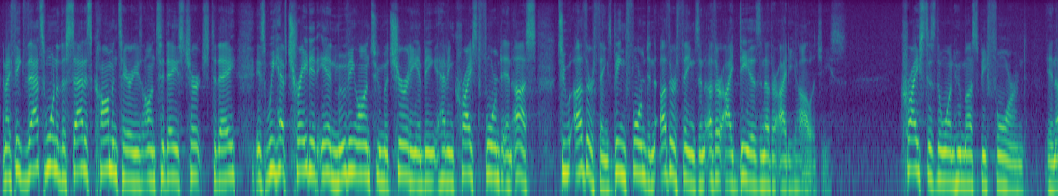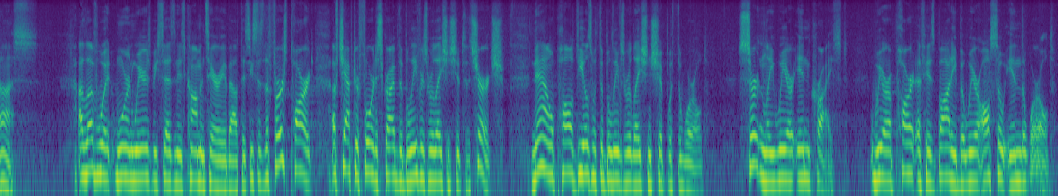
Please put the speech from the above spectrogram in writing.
And I think that's one of the saddest commentaries on today's church today is we have traded in moving on to maturity and being having Christ formed in us to other things, being formed in other things and other ideas and other ideologies. Christ is the one who must be formed in us. I love what Warren Wiersbe says in his commentary about this. He says the first part of chapter 4 described the believer's relationship to the church. Now, Paul deals with the believer's relationship with the world. Certainly, we are in Christ. We are a part of his body, but we are also in the world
